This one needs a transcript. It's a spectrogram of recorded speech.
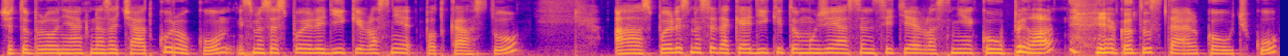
že to bylo nějak na začátku roku, my jsme se spojili díky vlastně podcastu a spojili jsme se také díky tomu, že já jsem si tě vlastně koupila jako tu style koučku.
